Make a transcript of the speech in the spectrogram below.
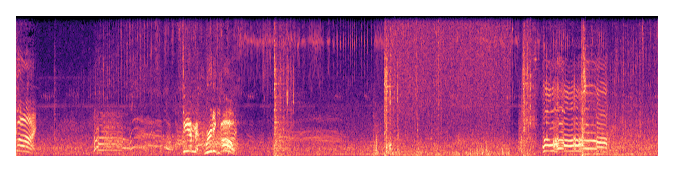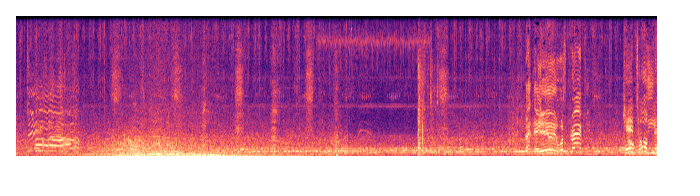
by! Damn it, where'd he go? Ah! Ah! That ain't yeah, what's cracking? Can't talk now.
